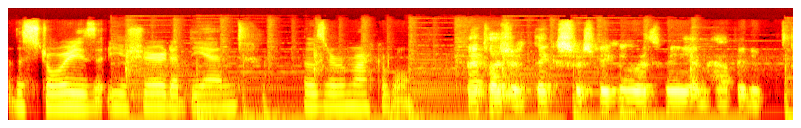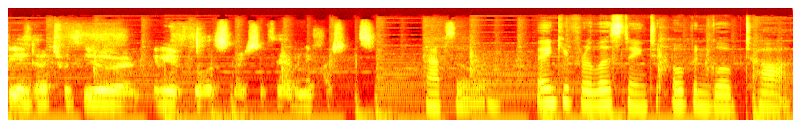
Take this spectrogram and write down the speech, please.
the stories that you shared at the end. Those are remarkable. My pleasure. Thanks for speaking with me. I'm happy to be in touch with you or any of the listeners if they have any questions. Absolutely. Thank you for listening to Open Globe Talk.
